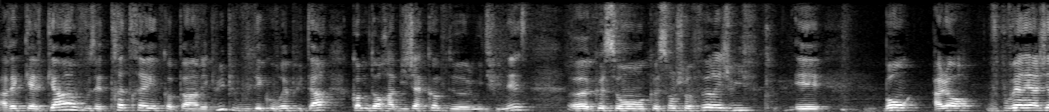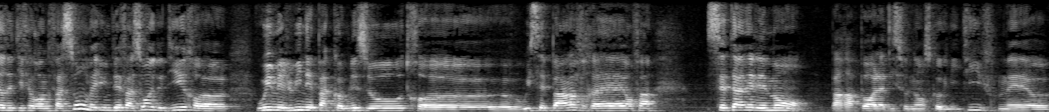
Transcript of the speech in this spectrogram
avec quelqu'un, vous êtes très très copain avec lui, puis vous découvrez plus tard, comme dans Rabbi Jacob de Louis de Funès, que, son, que son chauffeur est juif. Et bon, alors, vous pouvez réagir de différentes façons, mais une des façons est de dire, oui, mais lui n'est pas comme les autres, euh, oui, c'est pas un vrai, enfin, c'est un élément par rapport à la dissonance cognitive, mais euh,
